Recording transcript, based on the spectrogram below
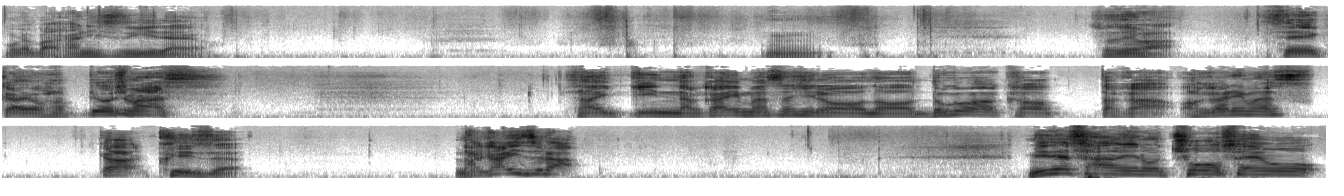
これバカにすぎだよ。うん。それでは、正解を発表します最近中居正広のどこが変わったかわかりますかクイズ。中居面皆さんへの挑戦を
